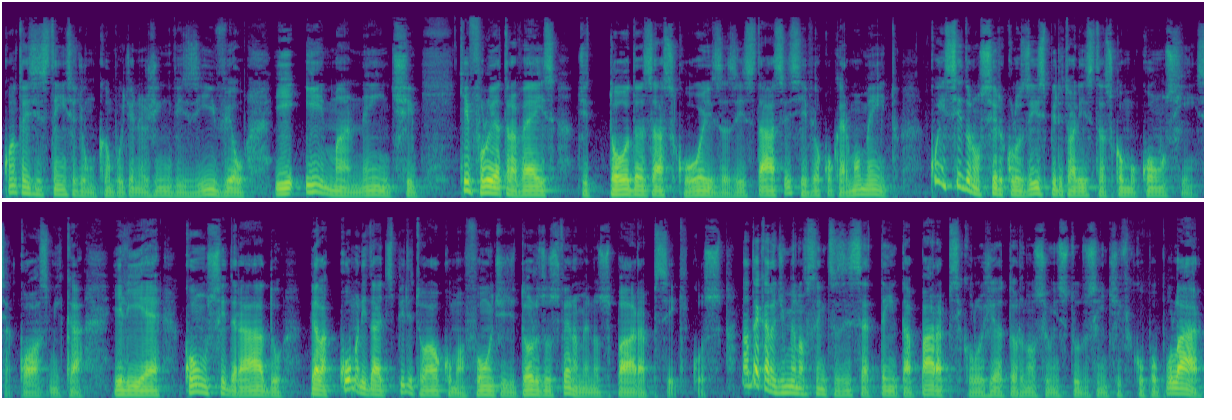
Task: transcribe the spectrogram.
quanto à existência de um campo de energia invisível e imanente que flui através de todas as coisas e está acessível a qualquer momento. Conhecido nos círculos espiritualistas como consciência cósmica, ele é considerado pela comunidade espiritual como a fonte de todos os fenômenos parapsíquicos. Na década de 1970, a parapsicologia tornou-se um estudo científico popular.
